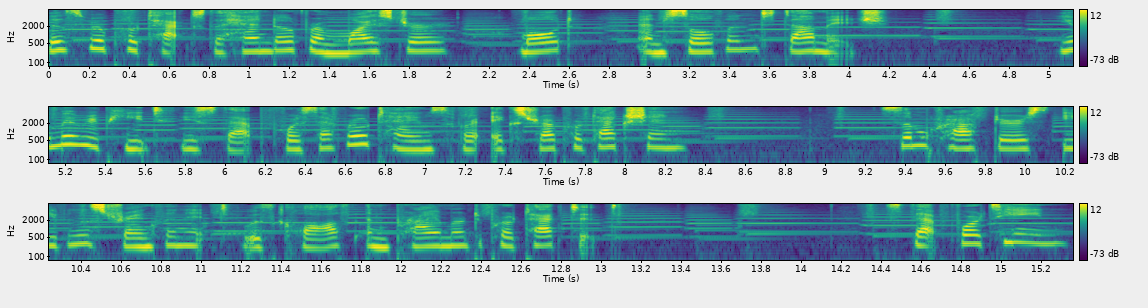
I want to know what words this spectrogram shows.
This will protect the handle from moisture, mold, and solvent damage. You may repeat this step for several times for extra protection. Some crafters even strengthen it with cloth and primer to protect it. Step 14.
